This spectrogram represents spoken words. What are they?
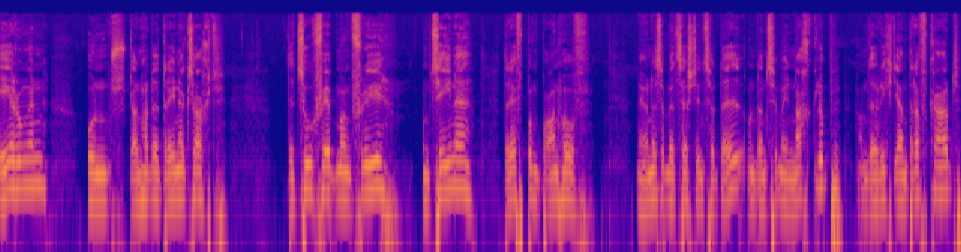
Ehrungen. Und dann hat der Trainer gesagt, der Zug fährt morgen früh um 10 Uhr, Treffpunkt Bahnhof. Ja, dann sind wir zuerst ins Hotel und dann sind wir im Nachtclub, haben da richtig einen drauf gehabt,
